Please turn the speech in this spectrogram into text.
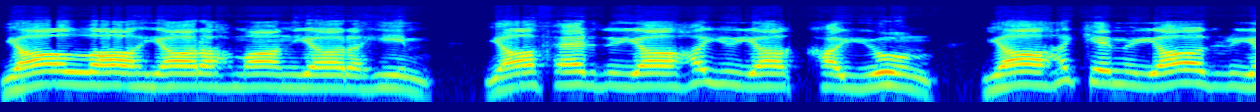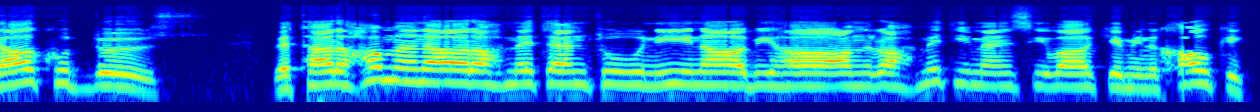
Ya Allah, Ya Rahman, Ya Rahim, Ya Ferdü, Ya Hayyu, Ya Kayyum, Ya Hakemü, Ya Adlü, Ya Kuddüs. Ve terhamena rahmeten tunina biha an rahmeti men sivake min halkik.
